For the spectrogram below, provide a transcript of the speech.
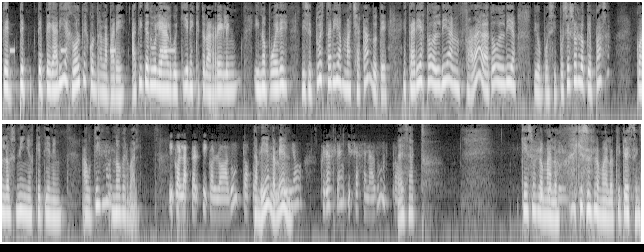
te, te, te pegarías golpes contra la pared, a ti te duele algo y quieres que te lo arreglen y no puedes, dice, tú estarías machacándote, estarías todo el día enfadada, todo el día. Digo, pues sí, pues eso es lo que pasa con los niños que tienen autismo no verbal. Y con, las per- y con los adultos. porque También, los también. niños crecen y se hacen adultos. Exacto. Que eso es lo malo, que eso es lo malo, que crecen.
